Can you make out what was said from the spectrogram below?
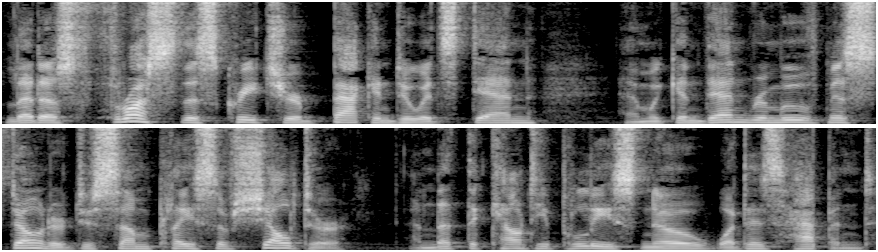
Let us thrust this creature back into its den, and we can then remove Miss Stoner to some place of shelter, and let the county police know what has happened."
